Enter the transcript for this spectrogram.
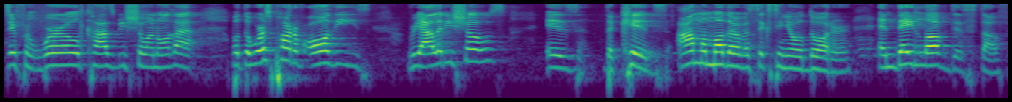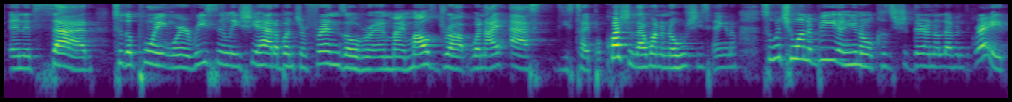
Different World, Cosby Show, and all that. But the worst part of all these reality shows is the kids. I'm a mother of a 16 year old daughter, and they love this stuff. And it's sad to the point where recently she had a bunch of friends over, and my mouth dropped when I asked these type of questions. I want to know who she's hanging out. So what you want to be? And you know, because they're in 11th grade.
